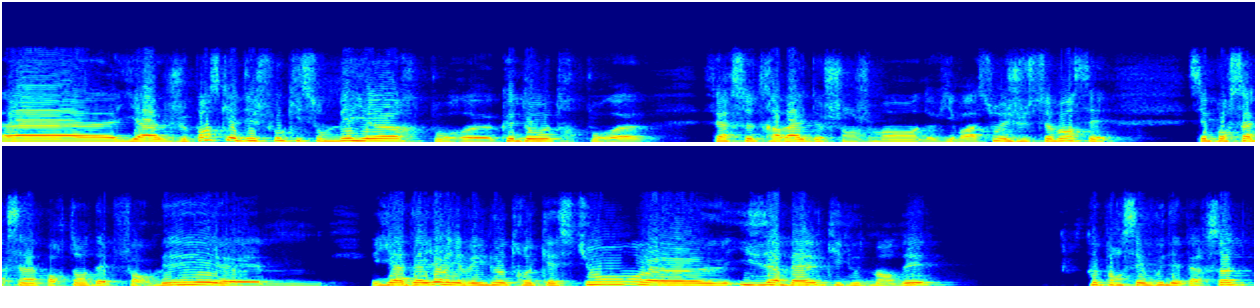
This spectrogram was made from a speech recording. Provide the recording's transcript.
Euh, y a, je pense qu'il y a des chevaux qui sont meilleurs pour, euh, que d'autres pour euh, faire ce travail de changement, de vibration. Et justement, c'est c'est pour ça que c'est important d'être formé. Et, il y a d'ailleurs, il y avait une autre question, Isabelle qui nous demandait que pensez-vous des personnes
